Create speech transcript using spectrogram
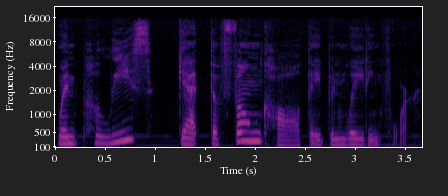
when police get the phone call they've been waiting for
